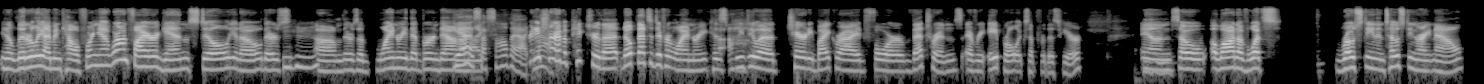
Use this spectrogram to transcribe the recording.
you know, literally I'm in California. We're on fire again. Still, you know, there's Mhm. um there's a winery that burned down. Yes, like, I saw that. Pretty yeah. sure I have a picture of that. Nope, that's a different winery because we oh. do a charity bike ride for veterans every April, except for this year. Mm-hmm. And so a lot of what's roasting and toasting right now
